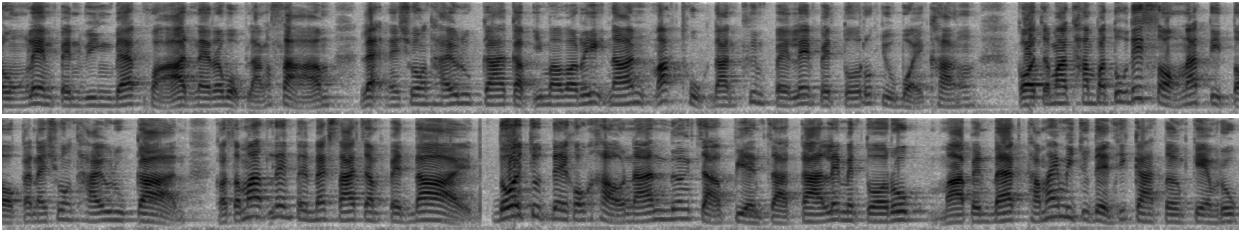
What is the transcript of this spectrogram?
ลงเล่นเป็นวิงแบ็คขวาในระบบหลัง 3 และในช่วงท้ายฤดูกาลกับอิมาบารินั้นมักถูกดันขึ้นไปเล่นเป็นตัวรุกอยู่บ่อยครั้ง ก่อนจะมาทำประตูได้ 2 นัดติดต่อกันในช่วงท้ายฤดูกาลก็สามารถเล่นเป็นแบ็คซ้ายจำเป็นได้ โดยจุดเด่นของเขานั้นเนื่องจากเปลี่ยนจากการเล่นเป็นตัวรุก มาเป็นแบ็คทำให้มีจุดเด่นที่การเติมเกมรุก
